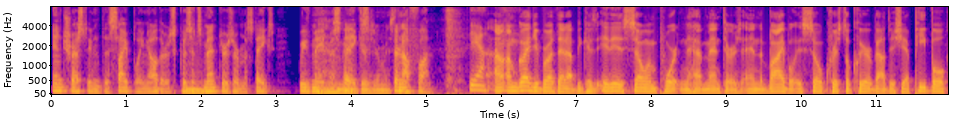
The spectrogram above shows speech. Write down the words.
interested in discipling others because it's mentors or mistakes. We've made mistakes. Mentors or mistakes. They're not fun. yeah I- I'm glad you brought that up because it is so important to have mentors, and the Bible is so crystal clear about this. Yet people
